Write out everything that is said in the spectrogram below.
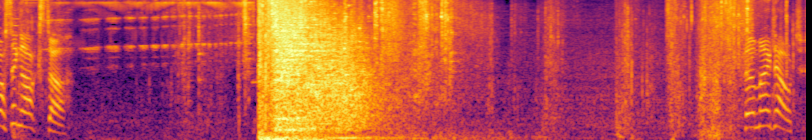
Tossing Arc Star. Thermite out.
